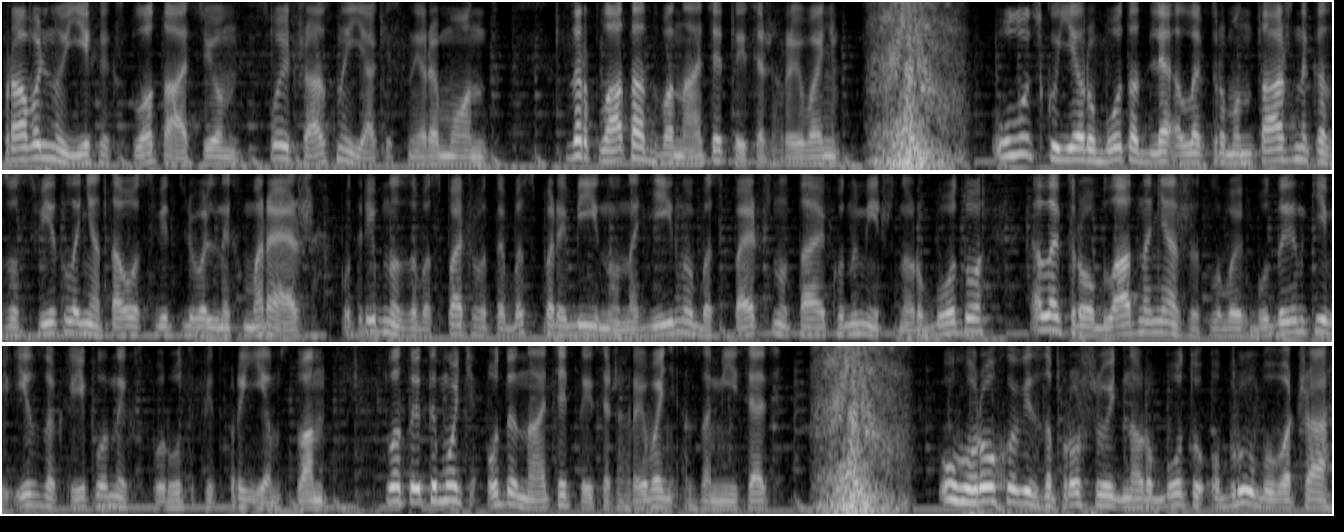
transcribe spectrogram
правильну їх експлуатацію, своєчасний якісний ремонт. Зарплата 12 тисяч гривень. У Луцьку є робота для електромонтажника з освітлення та освітлювальних мереж. Потрібно забезпечувати безперебійну, надійну, безпечну та економічну роботу електрообладнання житлових будинків і закріплених споруд підприємства. Платитимуть 11 тисяч гривень за місяць. У Горохові запрошують на роботу обрубувача.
